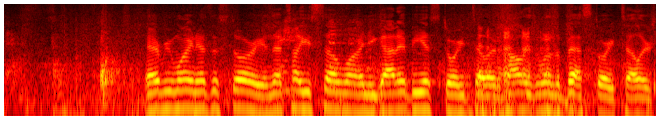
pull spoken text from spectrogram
That's Every wine has a story, and that's how you sell wine. You got to be a storyteller, and Holly's one of the best storytellers.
